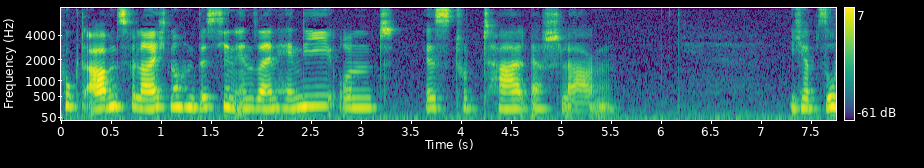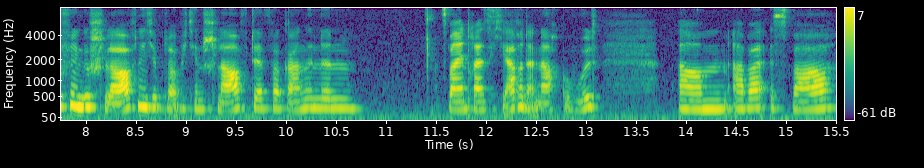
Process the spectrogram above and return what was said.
guckt abends vielleicht noch ein bisschen in sein Handy und ist total erschlagen. Ich habe so viel geschlafen. Ich habe, glaube ich, den Schlaf der vergangenen 32 Jahre danach geholt. Ähm, aber es war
